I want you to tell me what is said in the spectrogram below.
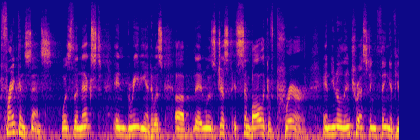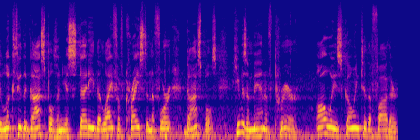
Frankincense was the next ingredient. It was, uh, it was just symbolic of prayer. And you know, the interesting thing, if you look through the Gospels and you study the life of Christ in the four Gospels, he was a man of prayer always going to the Father.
